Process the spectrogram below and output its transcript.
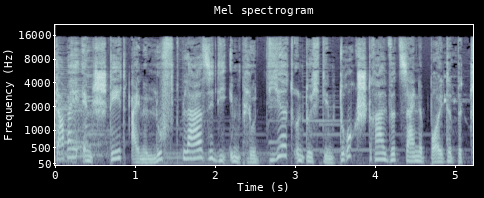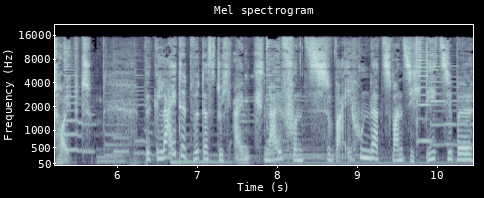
Dabei entsteht eine Luftblase, die implodiert und durch den Druckstrahl wird seine Beute betäubt. Begleitet wird das durch einen Knall von 220 Dezibel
